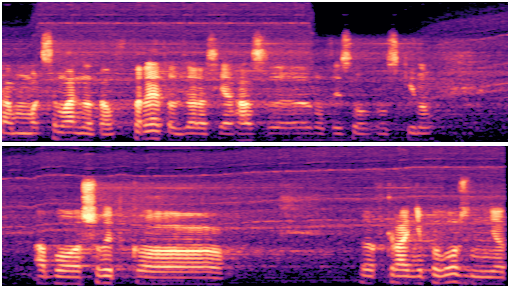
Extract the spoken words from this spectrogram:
там максимально там вперед. От зараз я газ е, натиснув, скинув. Або швидко в крайнє положення,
